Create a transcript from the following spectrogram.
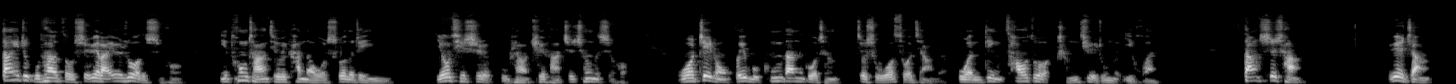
当一只股票的走势越来越弱的时候，你通常就会看到我说的这一幕，尤其是股票缺乏支撑的时候。我这种回补空单的过程，就是我所讲的稳定操作程序中的一环。当市场越涨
